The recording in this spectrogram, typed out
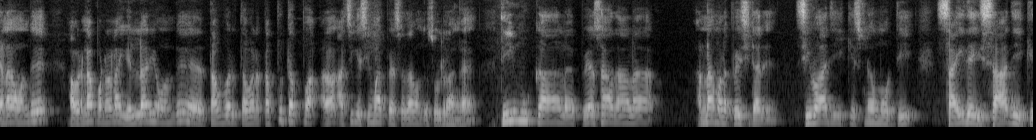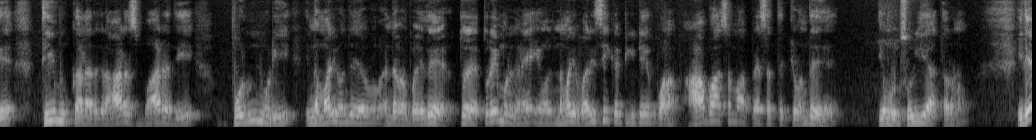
ஏன்னா வந்து அவர் என்ன பண்ணுறாருன்னா எல்லாரையும் வந்து தவறு தவற தப்பு தப்பாக அதாவது அசிங்க பேசுறதா வந்து சொல்கிறாங்க திமுகவில் பேசாதால அண்ணாமலை பேசிட்டாரு. சிவாஜி கிருஷ்ணமூர்த்தி சைதை சாதிக்கு திமுகவில் இருக்கிற ஆர்எஸ் பாரதி பொன்முடி இந்த மாதிரி வந்து இந்த இப்போ இது து துரைமுருகனே இவங்க இந்த மாதிரி வரிசை கட்டிக்கிட்டே போகலாம் ஆபாசமாக பேசுறதுக்கு வந்து இவங்களுக்கு சொல்லியாக தரணும். இதே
